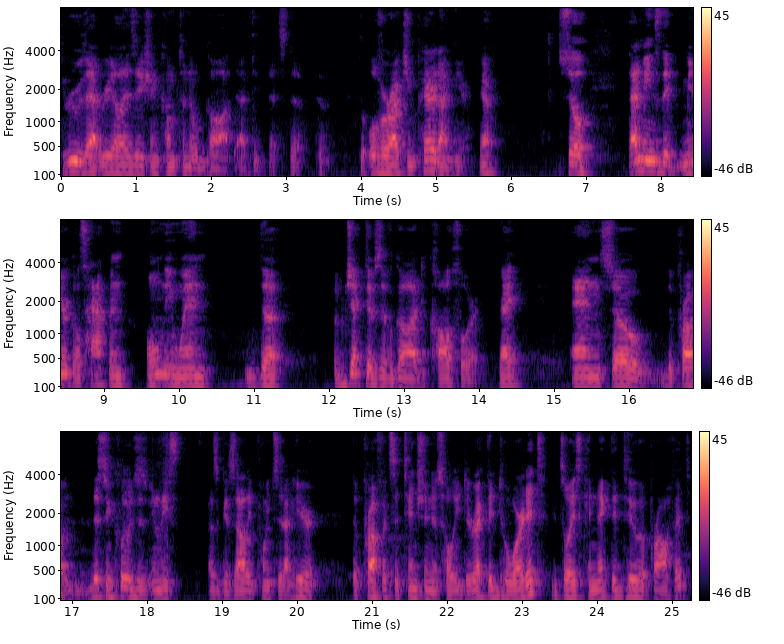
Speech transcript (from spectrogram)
through that realization come to know God. I think that's the, the, the overarching paradigm here. Yeah. So that means that miracles happen only when the objectives of God call for it, right? And so the pro this includes at least as Ghazali points it out here, the prophet's attention is wholly directed toward it. It's always connected to a prophet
